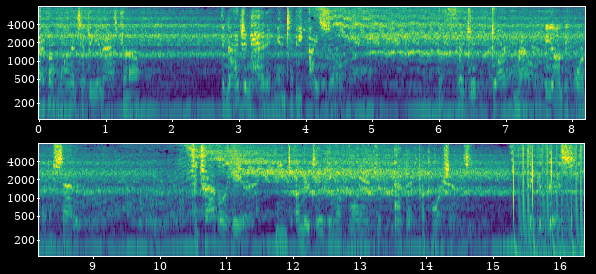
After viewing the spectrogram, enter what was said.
Ever wanted to be an astronaut? Imagine heading into the ice zone, the frigid, dark realm beyond the orbit of Saturn. To travel here means undertaking a voyage of epic proportions. Think of this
